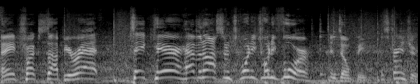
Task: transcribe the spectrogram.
Any truck stop you're at. Take care, have an awesome 2024, and don't be a stranger.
